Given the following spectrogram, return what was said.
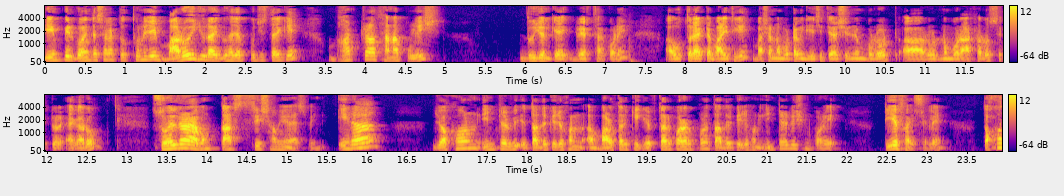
ডিএমপির গোয়েন্দা শাখার তথ্য অনুযায়ী বারোই জুলাই দু হাজার পঁচিশ তারিখে ভাটরা থানা পুলিশ দুইজনকে গ্রেফতার করে। উত্তরে একটা বাড়ি থেকে, বাসার নম্বরটা আমি দিয়েছি, তেরাশি নম্বর রোড রোড নম্বর আঠারো, সেক্টর এগারো। সোহেলরা এবং তার স্ত্রী স্বামী ইয়াসমিন, এরা যখন ইন্টারভিউ তাদেরকে যখন বারো তারিখে গ্রেফতার করার পরে তাদেরকে যখন ইন্টারভিউশন করে টিএফআই সেলে, তখন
